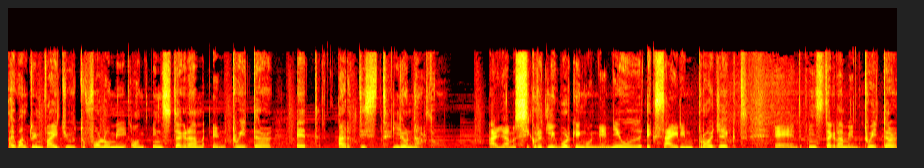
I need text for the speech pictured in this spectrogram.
I want to invite you to follow me on Instagram and Twitter at Artist Leonardo. I am secretly working on a new exciting project, and Instagram and Twitter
